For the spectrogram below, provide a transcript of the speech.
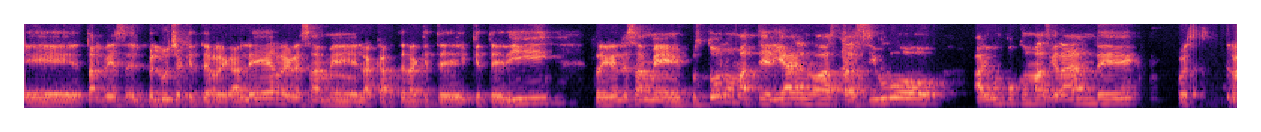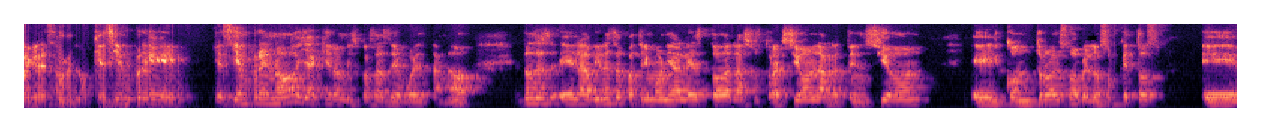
eh, tal vez el peluche que te regalé, regrésame la cartera que te, que te di, regrésame pues todo lo material, ¿no? Hasta si hubo algo un poco más grande, pues regrésamelo, que siempre, que siempre no, ya quiero mis cosas de vuelta, ¿no? Entonces, eh, la violencia patrimonial es toda la sustracción, la retención, el control sobre los objetos eh,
